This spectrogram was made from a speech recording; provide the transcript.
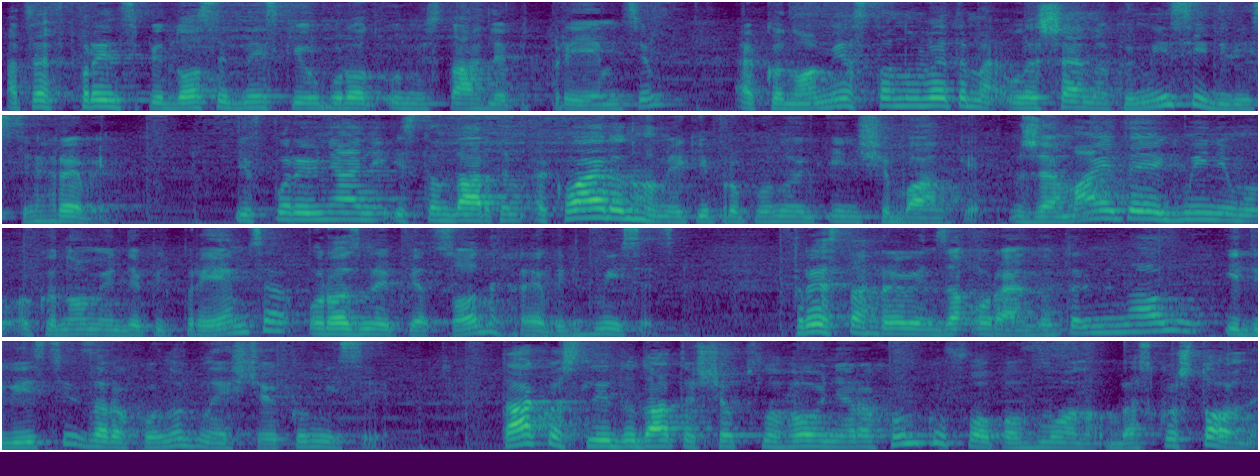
а це в принципі досить низький оборот у містах для підприємців, економія становитиме лише на комісії 200 гривень. І в порівнянні із стандартним еквайрингом, який пропонують інші банки, вже маєте як мінімум економію для підприємця у розмірі 500 гривень в місяць, 300 гривень за оренду терміналу і 200 за рахунок нижчої комісії. Також слід додати, що обслуговування рахунку ФОПа в МОНО безкоштовне,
